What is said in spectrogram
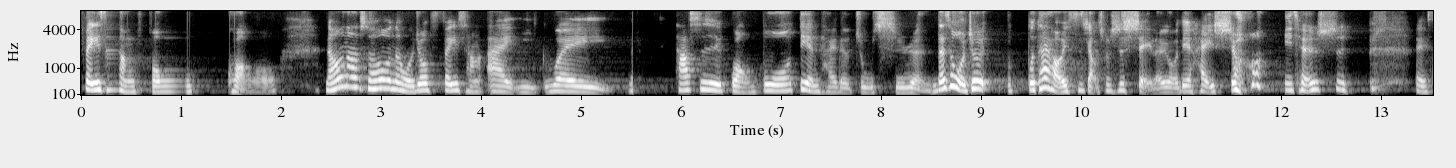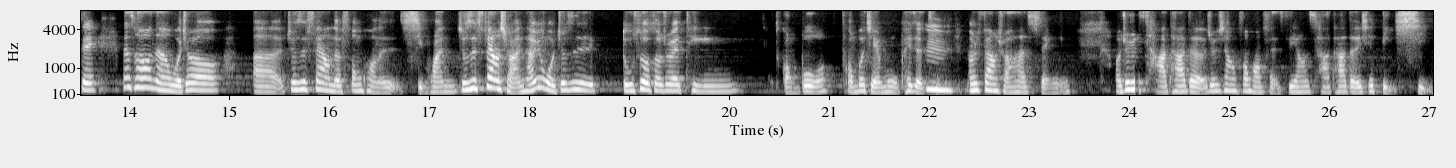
非常疯狂哦。然后那时候呢，我就非常爱一位。他是广播电台的主持人，但是我就不不太好意思讲出是谁了，有点害羞。以前是，对，所以那时候呢，我就呃，就是非常的疯狂的喜欢，就是非常喜欢他，因为我就是读书的时候就会听广播广播节目配着听，然后就非常喜欢他的声音，我就去查他的，就像疯狂粉丝一样查他的一些底细，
